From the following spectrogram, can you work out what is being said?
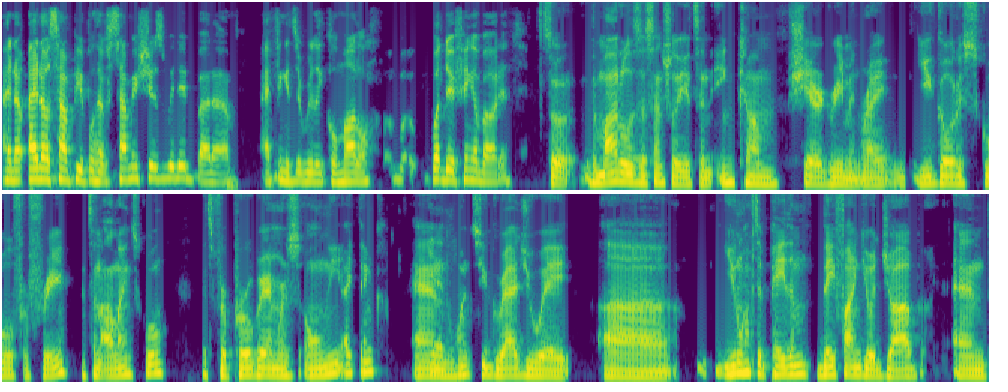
I know I know some people have some issues with it, but um, I think it's a really cool model. What do you think about it? So the model is essentially it's an income share agreement, right? You go to school for free. It's an online school. It's for programmers only, I think. And yeah. once you graduate, uh, you don't have to pay them. They find you a job, and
